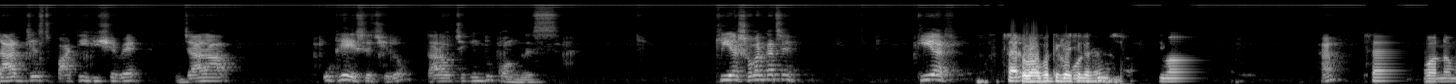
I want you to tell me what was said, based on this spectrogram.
লার্জেস্ট পার্টি হিসেবে যারা উঠে এসেছিল, তারা হচ্ছে কিন্তু কংগ্রেস। ক্লিয়ার সবার কাছে? ক্লিয়ার স্যার সভাপতি কে ছিল? হ্যাঁ? স্যার নাম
